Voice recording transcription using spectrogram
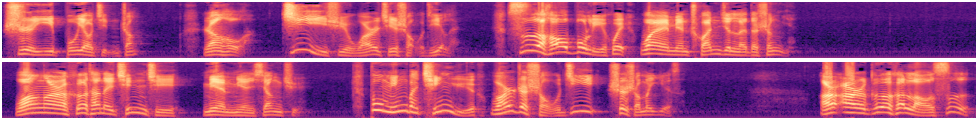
示意不要紧张，然后啊，继续玩起手机来，丝毫不理会外面传进来的声音。王二和他那亲戚面面相觑。不明白秦宇玩着手机是什么意思，而二哥和老四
